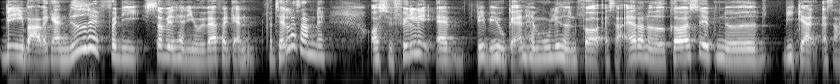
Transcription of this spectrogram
vil I bare vil gerne vide det, fordi så vil han jo i hvert fald gerne fortælle os om det. Og selvfølgelig er, vil vi jo gerne have muligheden for, altså er der noget gossip, noget, vi gerne, altså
